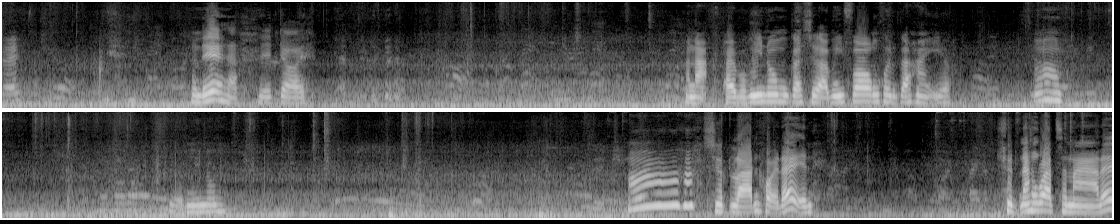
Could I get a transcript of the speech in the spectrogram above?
เฮ้ย นั่นเด้ค่ะเดจอยขนาดไผบ่มีนมกับเสือมีฟองเพิ่นก็ให้อยู่อ้าวเสือมีนมอ้าชุดหลานข่อยได้ชุดนางวัสนาได้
